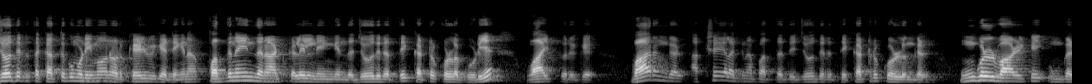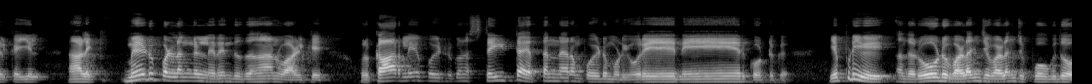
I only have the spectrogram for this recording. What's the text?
ஜோதிடத்தை கற்றுக்க முடியுமான்னு ஒரு கேள்வி கேட்டிங்கன்னா பதினைந்து நாட்களில் நீங்கள் இந்த ஜோதிடத்தை கற்றுக்கொள்ளக்கூடிய வாய்ப்பு இருக்குது வாருங்கள் அக்ஷய லக்ன பத்ததி ஜோதிடத்தை கற்றுக்கொள்ளுங்கள். உங்கள் வாழ்க்கை உங்கள் கையில். நாளைக்கு மேடு பள்ளங்கள் நிறைந்ததுதான் வாழ்க்கை. ஒரு கார்லேயே போயிட்டுருக்கோன்னா ஸ்ட்ரெயிட்டாக எத்தனை நேரம் போயிட முடியும்? ஒரே நேர்கோட்டுக்கு எப்படி அந்த ரோடு வளைஞ்சு வளைஞ்சு போகுதோ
